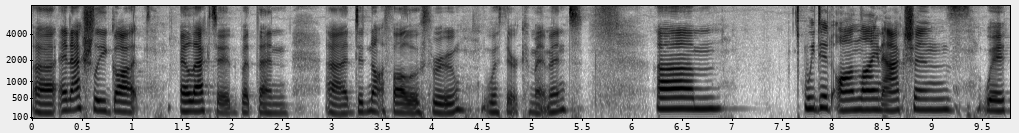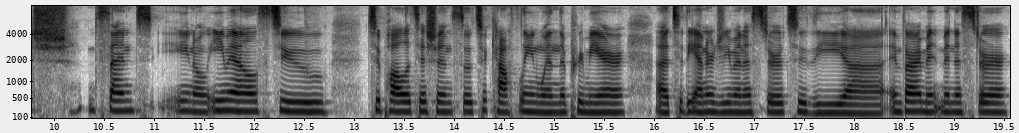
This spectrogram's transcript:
uh, and actually got elected, but then uh, did not follow through with their commitment. Um, we did online actions, which sent you know emails to to politicians, so to Kathleen Wynne, the premier, uh, to the energy minister, to the uh, environment minister,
